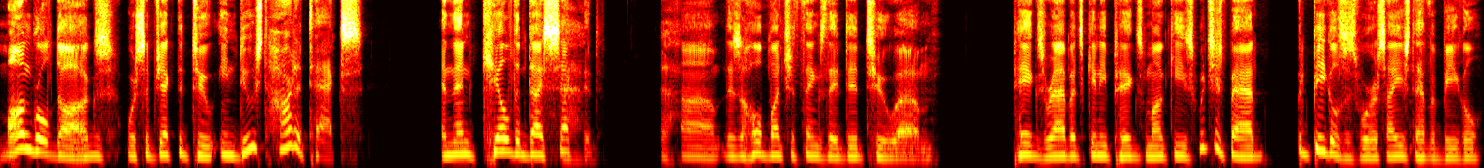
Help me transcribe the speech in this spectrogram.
Mongrel dogs were subjected to induced heart attacks and then killed and dissected. Um, there's a whole bunch of things they did to um, pigs, rabbits, guinea pigs, monkeys, which is bad, but beagles is worse. I used to have a beagle,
